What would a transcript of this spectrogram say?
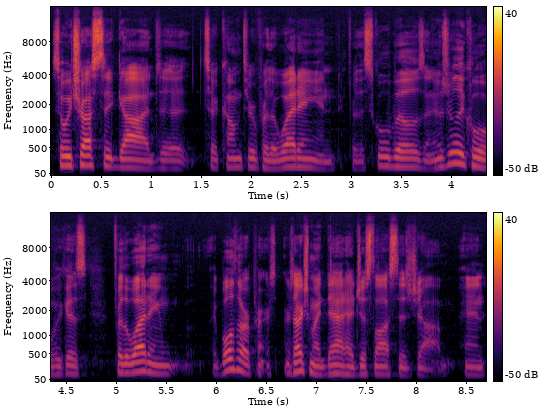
so we trusted God to, to come through for the wedding and for the school bills. And it was really cool because for the wedding, like both our parents, actually my dad had just lost his job. And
